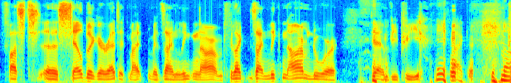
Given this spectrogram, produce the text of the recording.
fast äh, selber gerettet mit, mit seinem linken Arm. Vielleicht seinen linken Arm nur der MVP. ja, genau.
